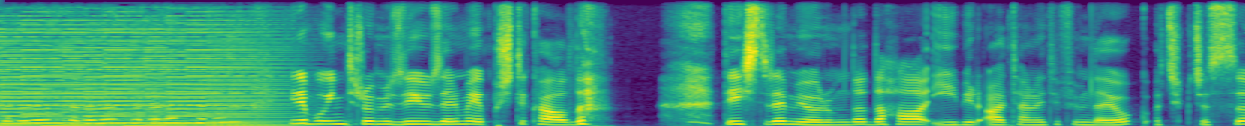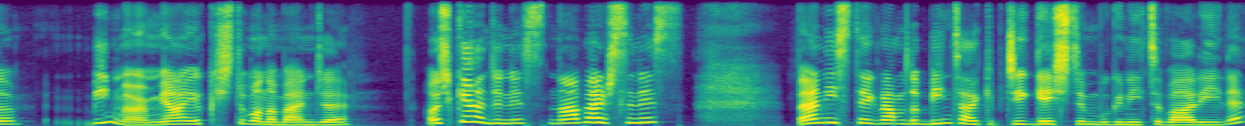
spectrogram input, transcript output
Yine bu intro müziği üzerime yapıştı kaldı. Değiştiremiyorum da daha iyi bir alternatifim de yok açıkçası. Bilmiyorum ya yakıştı bana bence. Hoş geldiniz. Ne habersiniz? Ben Instagram'da bin takipçiyi geçtim bugün itibariyle.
